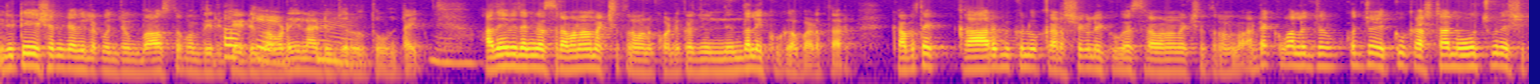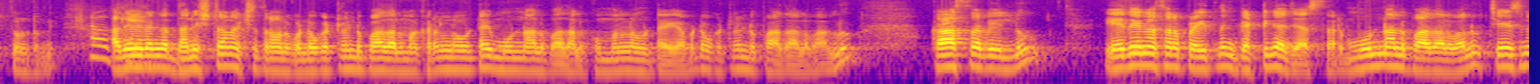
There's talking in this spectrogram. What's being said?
ఇరిటేషన్గా వీళ్ళు కొంచెం బాస్తో కొంత ఇరిటేటివ్ అవ్వడం ఇలాంటివి జరుగుతూ ఉంటాయి. అదేవిధంగా శ్రవణ నక్షత్రం అనుకోండి కొంచెం నిందలు ఎక్కువగా పడతారు. కాకపోతే కార్మికులు కర్షకులు ఎక్కువగా శ్రవణ నక్షత్రంలో అంటే వాళ్ళు కొంచెం ఎక్కువ కష్టాన్ని ఓర్చుకునే శక్తి ఉంటుంది. అదేవిధంగా ధనిష్ట నక్షత్రం అనుకోండి ఒకటి రెండు పాదాలు మకరంలో ఉంటాయి మూడు నాలుగు పాదాలు కుంభంలో ఉంటాయి కాబట్టి ఒకటి రెండు పాదాల వాళ్ళు కాస్త వీళ్ళు ఏదైనా సరే ప్రయత్నం గట్టిగా చేస్తారు. మూడు నాలుగు పాదాల వాళ్ళు చేసిన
